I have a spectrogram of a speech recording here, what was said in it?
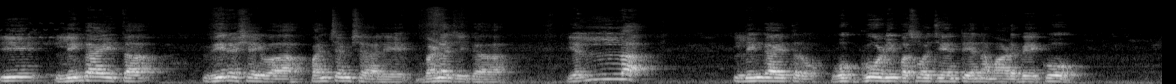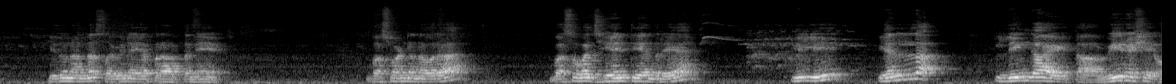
ಈ ಲಿಂಗಾಯತ, ವೀರಶೈವ, ಪಂಚಮಶಾಲೆ, ಬಣಜಿಗ ಎಲ್ಲ ಲಿಂಗಾಯತರು ಒಗ್ಗೂಡಿ ಬಸವ ಜಯಂತಿಯನ್ನು ಮಾಡಬೇಕು. ಇದು ನನ್ನ ಸವಿನಯ ಪ್ರಾರ್ಥನೆ. ಬಸವಣ್ಣನವರ ಬಸವ ಜಯಂತಿ ಅಂದರೆ ಇಲ್ಲಿ ಎಲ್ಲ ಲಿಂಗಾಯತ, ವೀರಶೈವ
